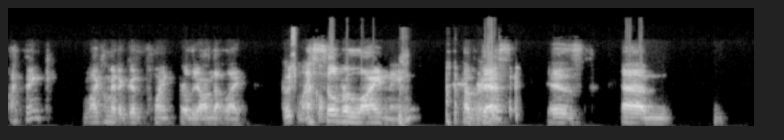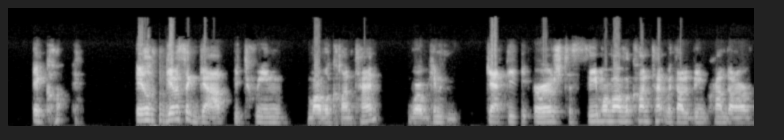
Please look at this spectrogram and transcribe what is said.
I think Michael made a good point early on that like Who's Michael? a silver lining of this is um it it'll give us a gap between Marvel content where we can get the urge to see more Marvel content without it being crammed on our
